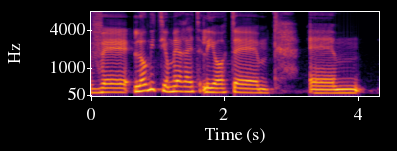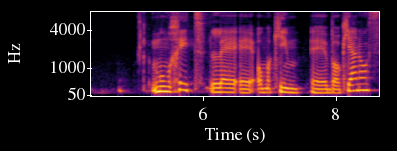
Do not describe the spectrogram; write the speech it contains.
ולא מתיימרת להיות מומחית לעומקים אה, באוקיינוס,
